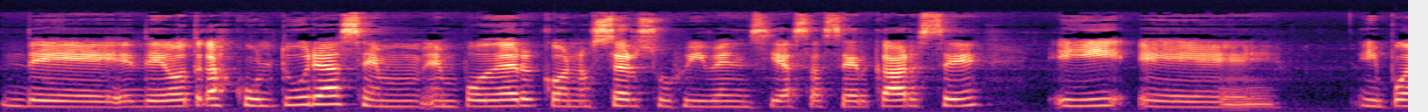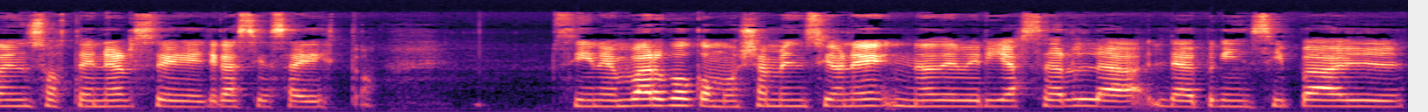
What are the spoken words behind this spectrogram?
de, otras culturas en, poder conocer sus vivencias, acercarse y, y pueden sostenerse gracias a esto. Sin embargo, como ya mencioné, no debería ser la, principal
